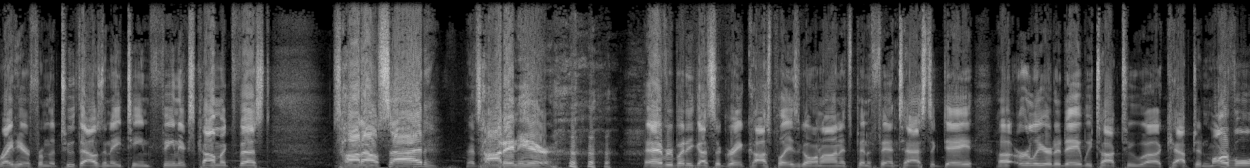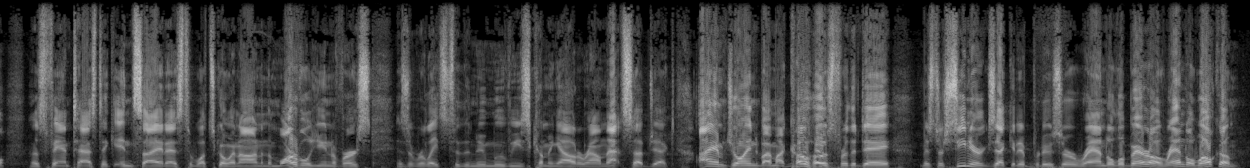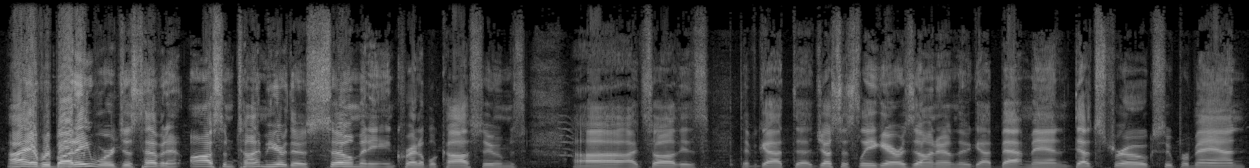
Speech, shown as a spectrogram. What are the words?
right here from the 2018 Phoenix Comic Fest. It's hot outside. It's hot in here. Everybody got some great cosplays going on. It's been a fantastic day. Uh, earlier today, we talked to uh, Captain Marvel. It was fantastic insight as to what's going on in the Marvel universe as it relates to the new movies coming out around that subject. I am joined by my co-host for the day, Mr. Senior Executive Producer Randall Libero. Randall, welcome. Hi, everybody. We're just having an awesome time here. There's so many incredible costumes. Uh, I saw these They've got uh, Justice League Arizona. They've got Batman, Deathstroke, Superman.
